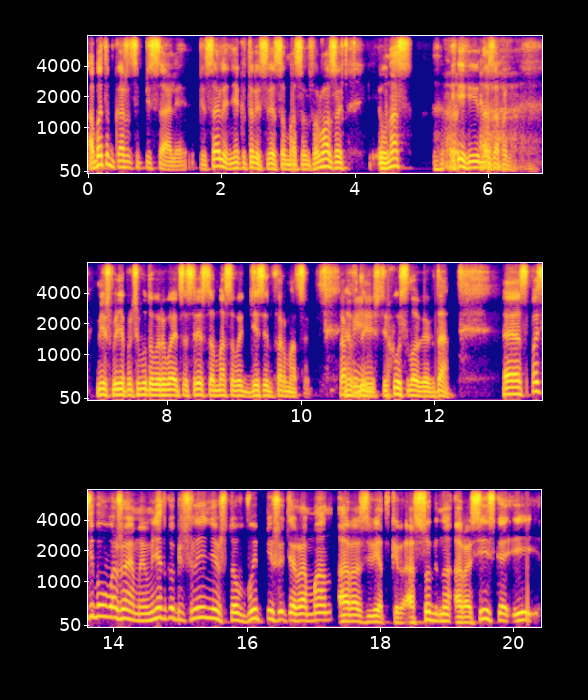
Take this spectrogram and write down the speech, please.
Об этом, кажется, писали. Писали некоторые средства массовой информации у нас и на Западе. Миш, мне почему-то вырывается средства массовой дезинформации так в нынешних есть. условиях, да. Э, спасибо, уважаемые. У меня такое впечатление, что вы пишете роман о разведке, особенно о российской и,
